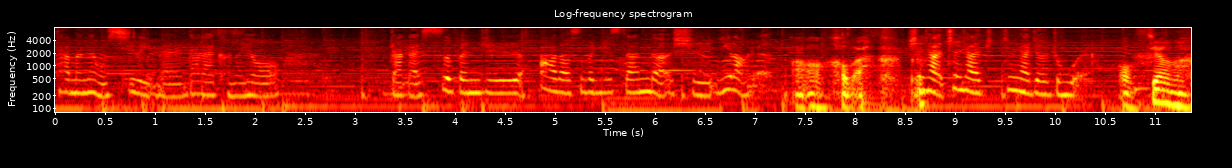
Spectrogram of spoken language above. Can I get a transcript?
他们那种系里面大概可能有大概四分之二到四分之三的是伊朗人，啊啊，好吧，剩下剩下剩下就是中国人。哦，这样啊，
